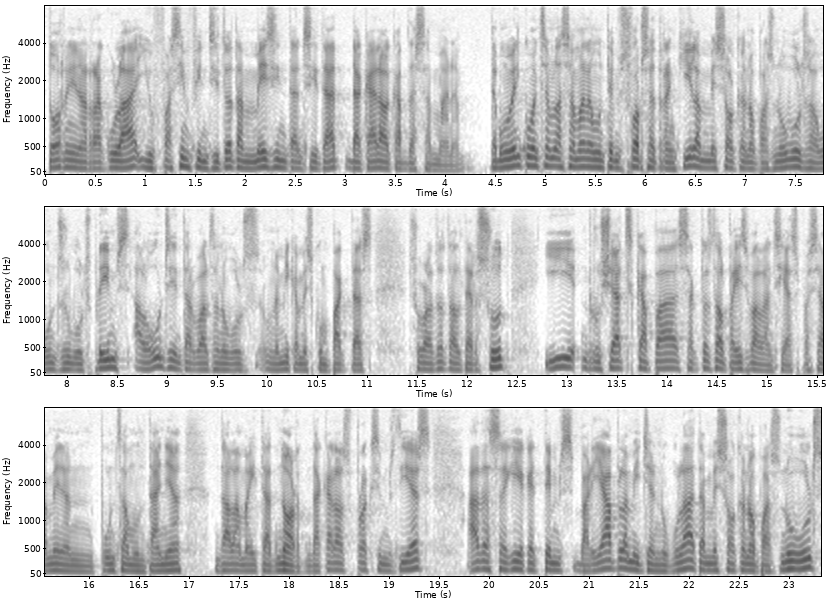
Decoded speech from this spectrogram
tornin a recular i ho facin fins i tot amb més intensitat de cara al cap de setmana. De moment comencem la setmana amb un temps força tranquil, amb més sol que no pas núvols, alguns núvols prims, alguns intervals de núvols una mica més compactes, sobretot al Ter Sud, i ruixats cap a sectors del País Valencià, especialment en punts de muntanya de la meitat nord. De cara als pròxims dies ha de seguir aquest temps variable, mig ennubulat, amb més sol que no pas núvols,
